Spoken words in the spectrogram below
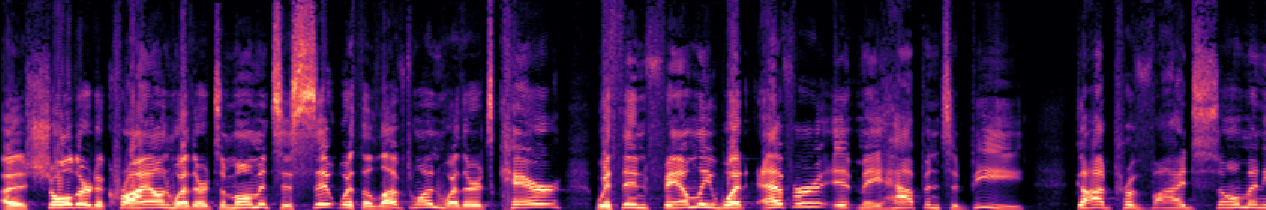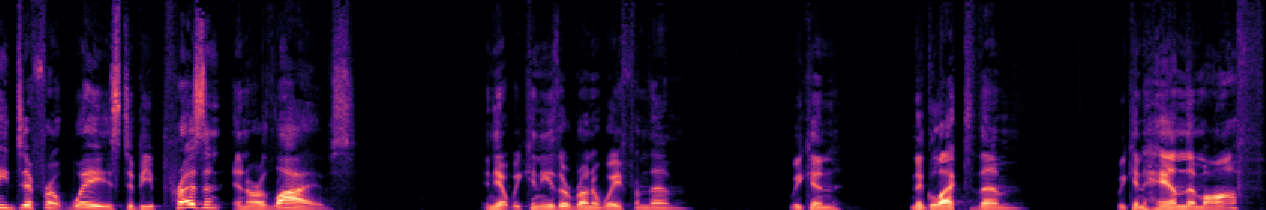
a shoulder to cry on, whether it's a moment to sit with a loved one, whether it's care within family, whatever it may happen to be, God provides so many different ways to be present in our lives. And yet we can either run away from them we can neglect them. We can hand them off.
